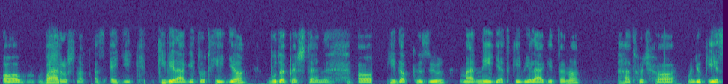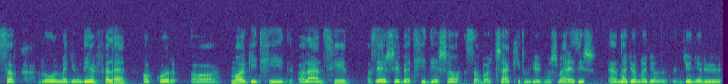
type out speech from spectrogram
A városnak az egyik kivilágított hídja, Budapesten a hidak közül már négyet kivilágítanak, hát hogyha mondjuk északról megyünk délfele, akkor a Margit híd, a Lánchíd, az Erzsébet híd és a Szabadsághíd, úgyhogy most már ez is nagyon-nagyon gyönyörű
